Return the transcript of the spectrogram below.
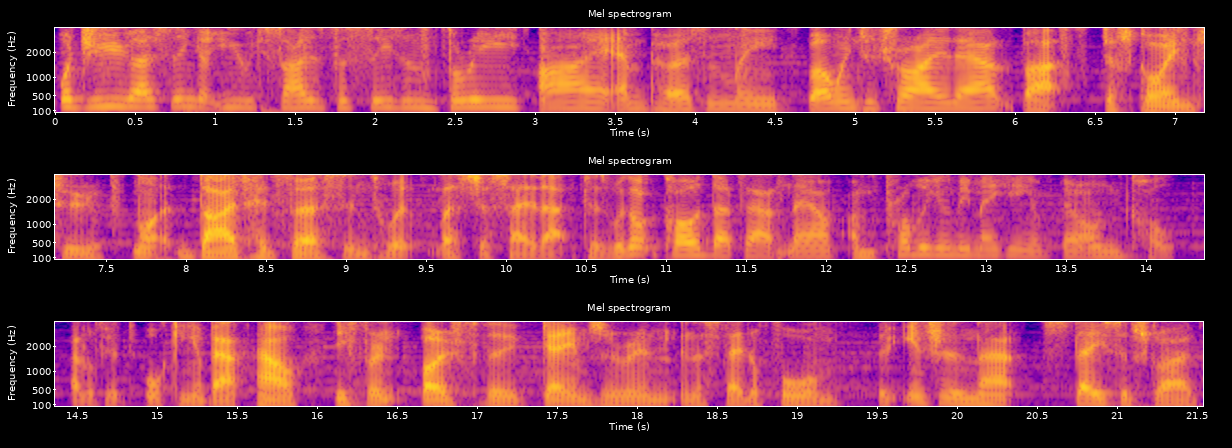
What do you guys think? Are you excited for Season 3? I am personally going to try it out, but just going to not dive headfirst into it, let's just say that, because we got COD that's out now. I'm probably going to be making a video on COD Battlefield talking about how different both the games are in in a state of form. If you're interested in that, stay subscribed.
